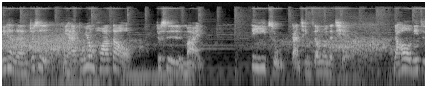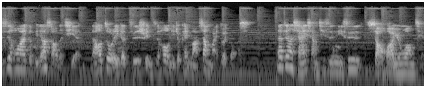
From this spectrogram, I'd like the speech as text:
你可能就是你还不用花到就是买第一组感情增温的钱，然后你只是花一个比较少的钱，然后做了一个咨询之后，你就可以马上买对东西。那这样想一想，其实你是少花冤枉钱。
